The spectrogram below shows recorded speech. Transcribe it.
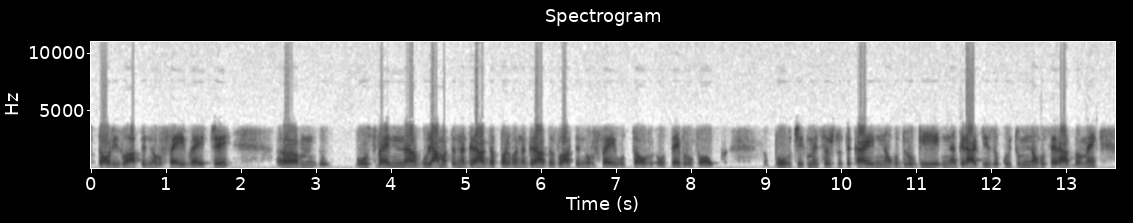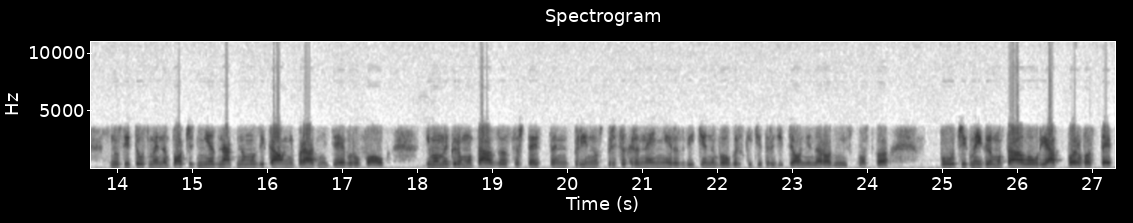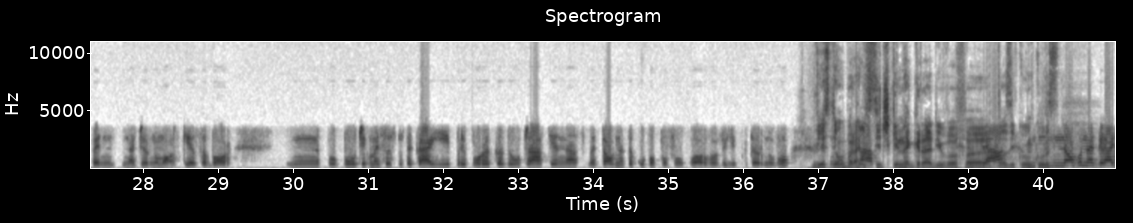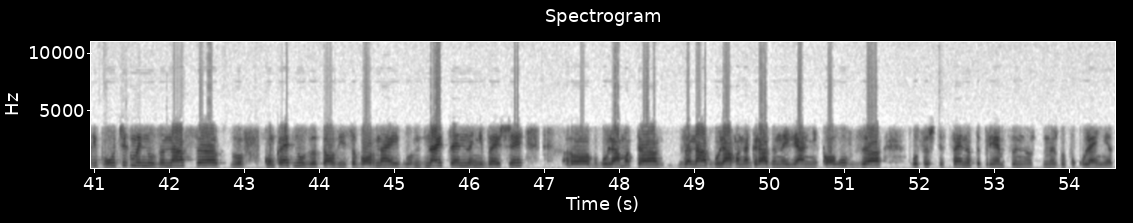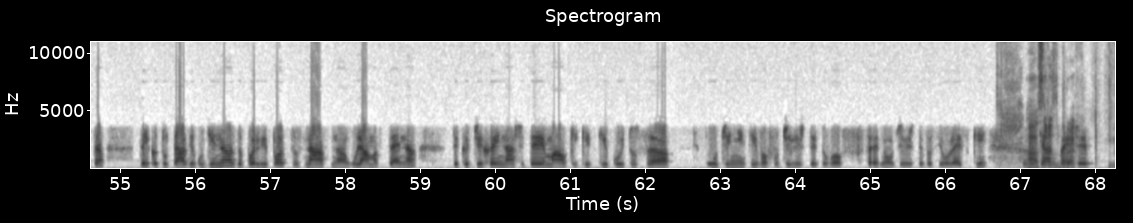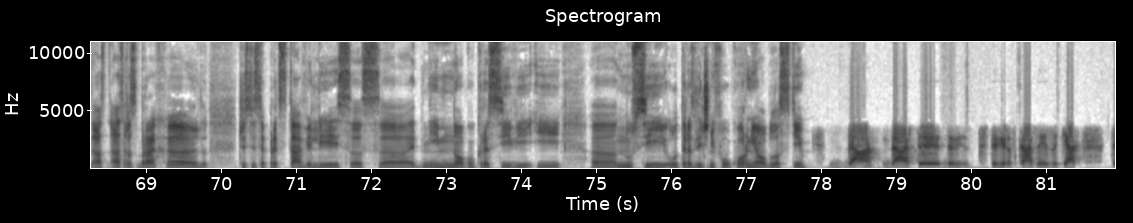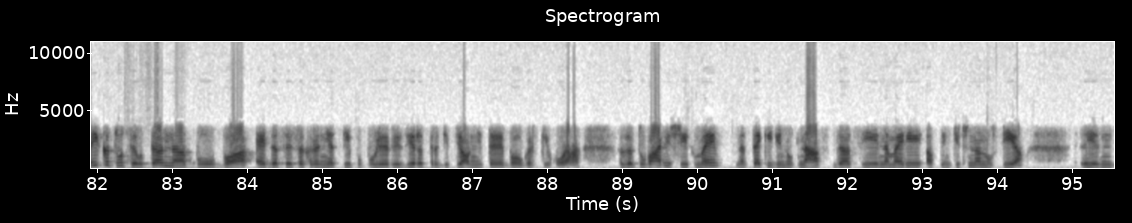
втори златен Орфей вече. Освен голямата награда, първа награда Златен Орфей от, Еврофолк, получихме също така и много други награди, за които много се радваме. Носител сме на почетния знак на музикални празници Еврофолк. Имаме грамота за съществен принос при съхранение и развитие на българските традиционни народни изкуства. Получихме и грамота лауреат първа степен на Черноморския събор. Получихме също така и препоръка за участие на Световната купа по фолклор в Велико Търново. Вие сте обрали нас... всички награди в да, този конкурс. много награди получихме, но за нас в, конкретно за този събор най- най-ценна ни беше голямата, за нас голяма награда на Илян Николов за осъществената приемственост между поколенията, тъй като тази година за първи път с нас на голяма сцена се качиха и нашите малки китки, които са ученици в училището в средно училище Василевски. За аз, тях разбрах, беше... аз, аз разбрах, че сте се представили с а, едни много красиви и а, носи от различни фолклорни области. Да, да, ще, да, ще ви разкажа и за тях. Тъй като целта на клуба е да се съхранят и популяризират традиционните български хора, Затова решихме на всеки един от нас да си намери автентична носия.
